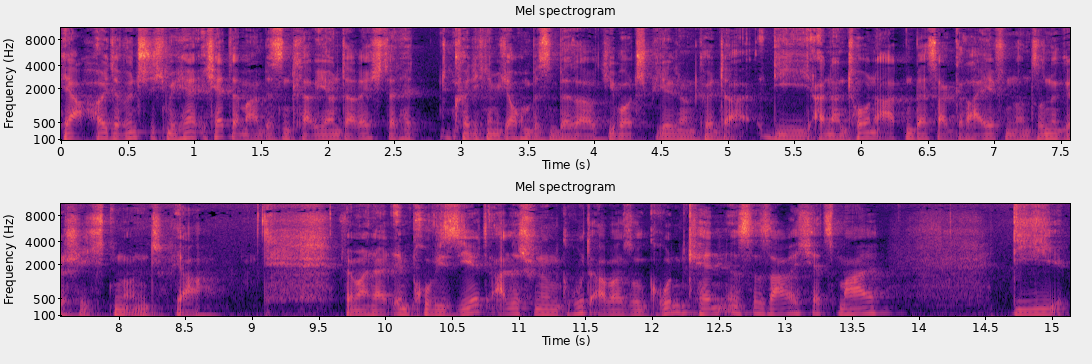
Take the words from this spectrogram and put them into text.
ja, heute wünschte ich mir, ich hätte mal ein bisschen Klavierunterricht, dann hätte, könnte ich nämlich auch ein bisschen besser Keyboard spielen und könnte die anderen Tonarten besser greifen und so eine Geschichten. Und ja, wenn man halt improvisiert, alles schön und gut, aber so Grundkenntnisse, sage ich jetzt mal, die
